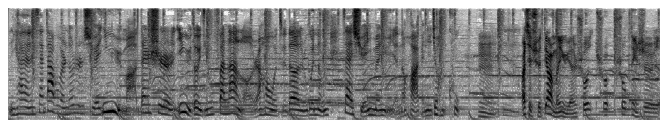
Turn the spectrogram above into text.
你看现在大部分人都是学英语嘛，但是英语都已经泛滥了。然后我觉得，如果能再学一门语言的话，感觉就很酷。嗯嗯。而且学第二门语言，说说说不定是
